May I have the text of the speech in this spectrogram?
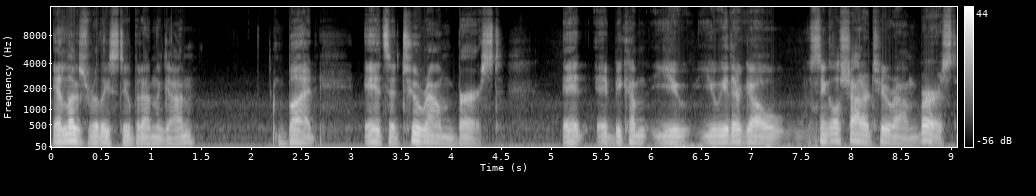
it looks really stupid on the gun, but it's a two round burst. It it become you you either go single shot or two round burst,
